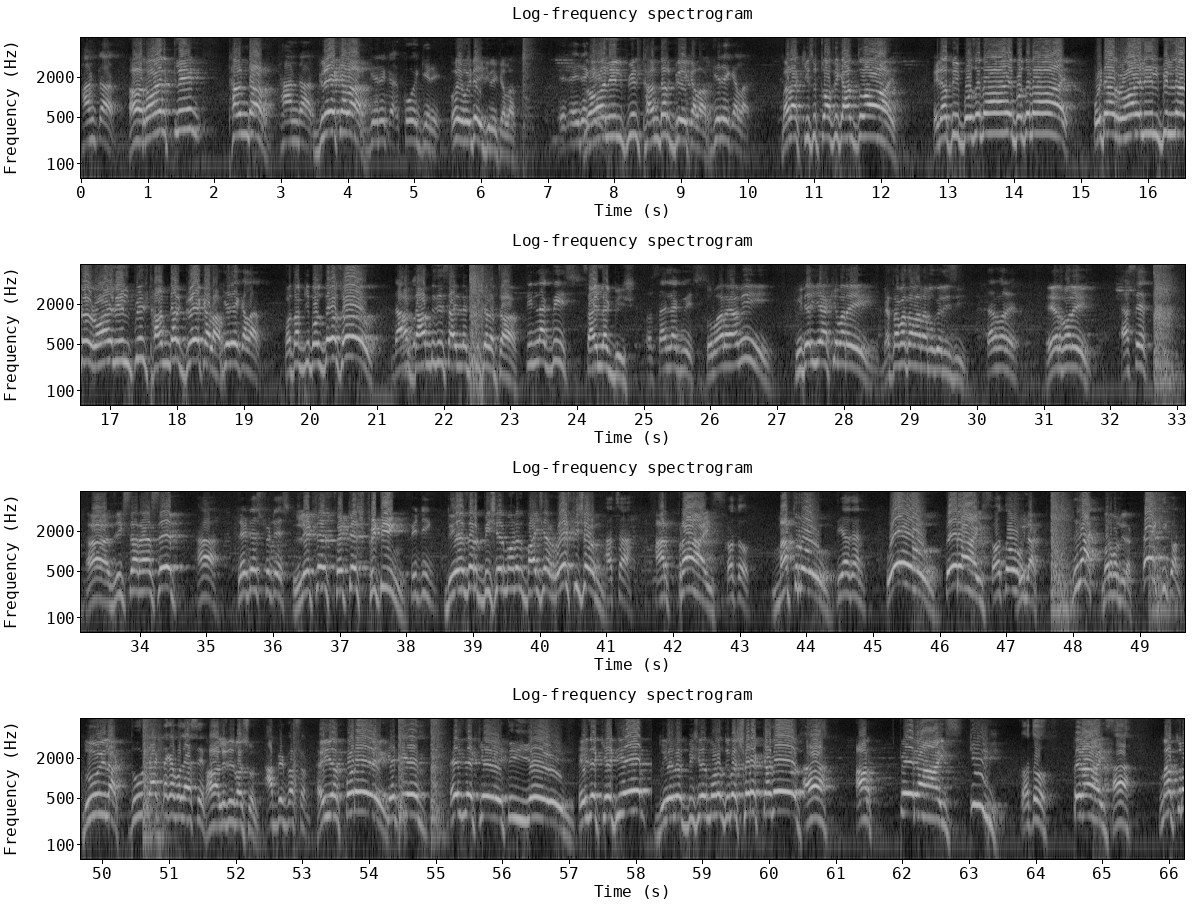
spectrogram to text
Hunter. Royal clean thunder thunder. Grey colour. Grey কই গেরে? ওই ওইটাই গ্রে কালার। এইটা Royal Enfield thunder grey colour. Grey colour. বেড়া কিছু টপিক আনতে হয়। এটা তুই বোঝো নাই বোঝো নাই। ওইটা রয়্যাল এনফিল্ড না ওটা Royal Enfield thunder grey colour. Grey colour. কথা কি বুঝতে পারছ? আর দাম দিছি চার লাখ বিশ হাজার টাকা। তিন লাখ বিশ? চার লাখ বিশ। ও চার লাখ বিশ। তোমারে আমি পিটাইয়া একেবারে ব্যথা ব্যথা মারা মুখে দিছি। তারপরে? এরপরে? অ্যাসেট হ্যাঁ জিক্সার অ্যাসেপ। হ্যাঁ latest fittest. Latest fittest fitting. Fitting. দুই হাজার বিশের মডেল বাইশের রেজিস্ট্রেশন। আচ্ছা। আর প্রাইস কত? মাত্র দিয়া দেন। ও প্রাইস কত? দুই লাখ। দুই লাখ? বরাবর দুই লাখ। এই কি কোন? দুই লাখ। দুই লাখ টাকা বলে আছে। হ্যাঁ লেটেস্ট ভার্সন আপডেট ভার্সন এই আর পরে। কেটিএম এই যে কেটিএম এই যে কেটিএম দুই হাজার বিশের মডেল দুই বছরের কাগজ। হ্যাঁ। আর প্রাইস কি? কত? প্রাইস হ্যাঁ। মাত্র?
